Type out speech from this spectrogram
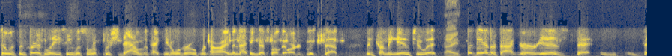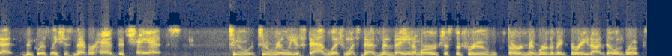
So with the Grizzlies, he was sort of pushed down the pecking order over time, and I think that's probably harder to accept than coming into it. Right. But the other factor is that that the Grizzlies just never had the chance to to really establish once Desmond Bane emerged as the true third member of the big three, not Dillon Brooks.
